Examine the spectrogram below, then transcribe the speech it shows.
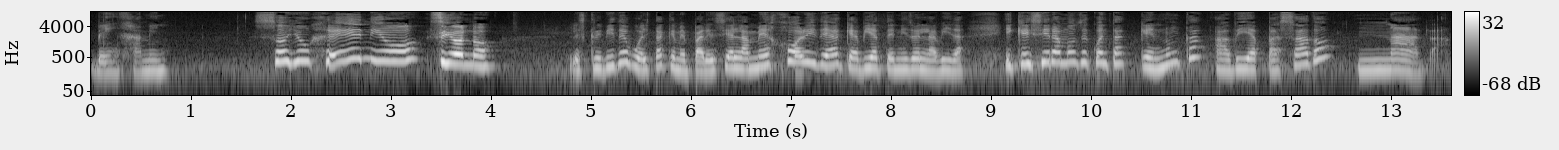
Benjamín. Soy un genio, ¿sí o no? Le escribí de vuelta que me parecía la mejor idea que había tenido en la vida y que hiciéramos de cuenta que nunca había pasado nada.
